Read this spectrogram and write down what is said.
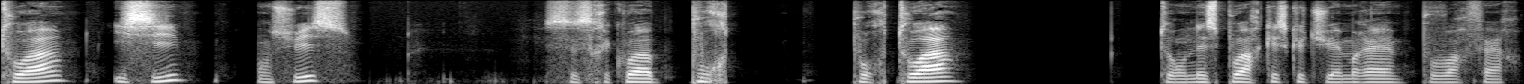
toi, ici, en Suisse, ce serait quoi pour, pour toi ton espoir Qu'est-ce que tu aimerais pouvoir faire?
